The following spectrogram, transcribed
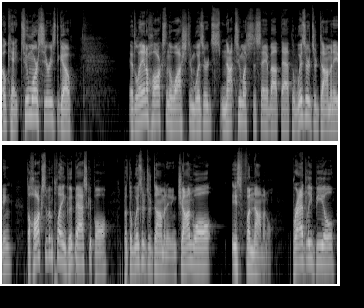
okay, two more series to go. Atlanta Hawks and the Washington Wizards. Not too much to say about that. The Wizards are dominating. The Hawks have been playing good basketball, but the Wizards are dominating. John Wall is phenomenal. Bradley Beal,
